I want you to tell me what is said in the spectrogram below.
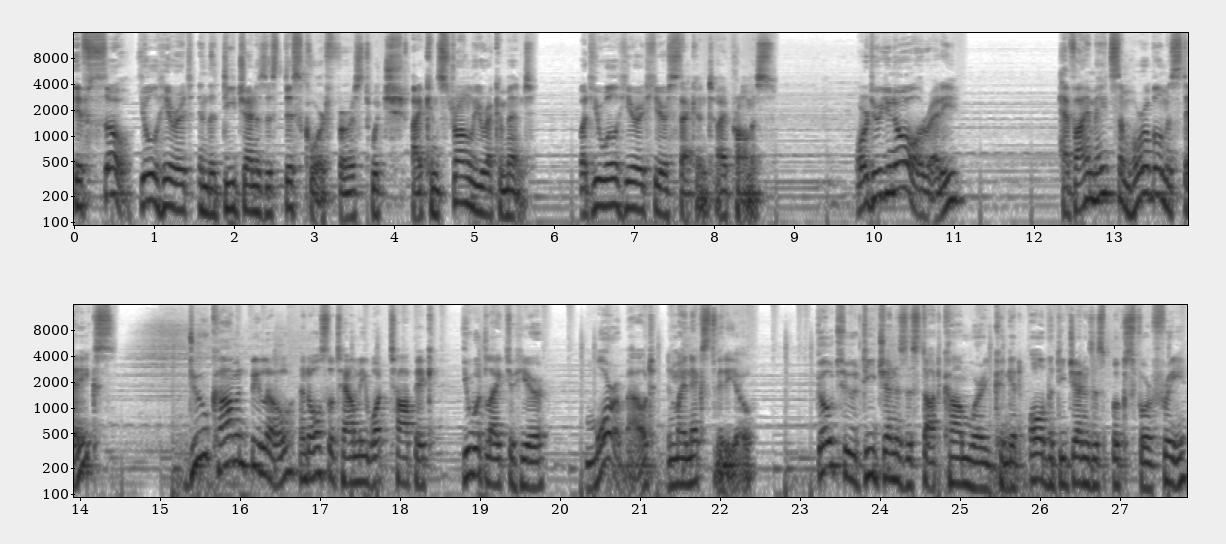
If so, you'll hear it in the Degenesis Discord first, which I can strongly recommend. But you will hear it here second, I promise. Or do you know already? Have I made some horrible mistakes? Do comment below and also tell me what topic you would like to hear more about in my next video. Go to degenesis.com where you can get all the Degenesis books for free,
